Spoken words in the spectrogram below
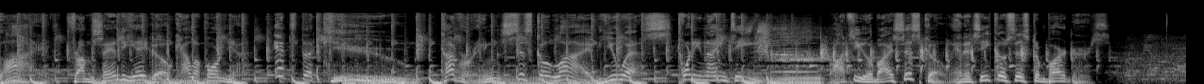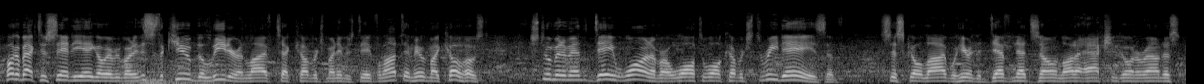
Live from San Diego, California, it's theCUBE. Covering Cisco Live US 2019. Brought to you by Cisco and its ecosystem partners. Welcome back to San Diego, everybody. This is theCUBE, the leader in live tech coverage. My name is Dave Vellante. I'm here with my co-host, Stu Miniman. Day one of our wall-to-wall -wall coverage, three days of Cisco Live. We're here in the DevNet zone, a lot of action going around us.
